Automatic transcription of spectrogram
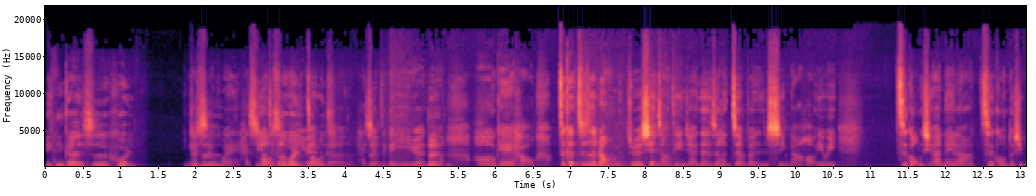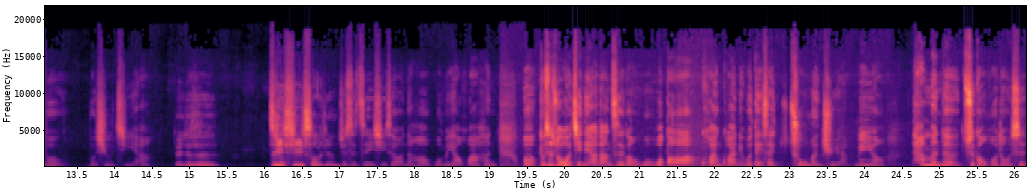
应该是会，应该是会，还是有这个意愿的，还是有这个意愿的。OK，好，这个就是让我们觉得现场听起来真的是很振奋人心啊！哈，因为。自工是安内啦，自工都是不不收集啊。对，就是自己吸收这样。就是自己吸收，然后我们要花很哦，不是说我今天要当自工，我我把我宽宽的，我得再出门去啊。没有，他们的自工活动是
